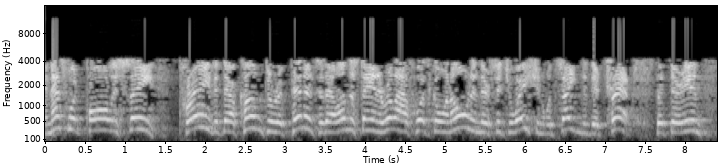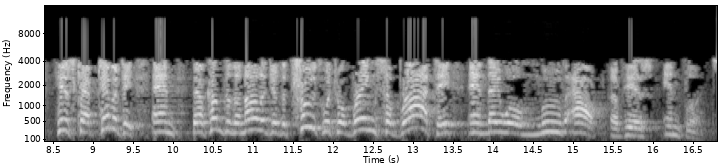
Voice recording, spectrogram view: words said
And that's what Paul is saying. Pray that they'll come to repentance, that they'll understand and realize what's going on in their situation with Satan, that they're trapped, that they're in his captivity, and they'll come to the knowledge of the truth which will bring sobriety, and they will move out of his influence.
